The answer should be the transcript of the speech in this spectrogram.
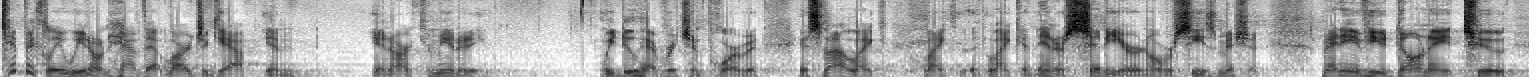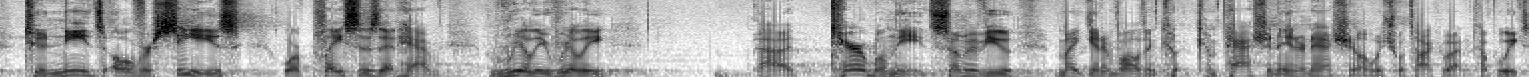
typically, we don't have that large a gap in, in our community. We do have rich and poor, but it's not like, like, like an inner city or an overseas mission. Many of you donate to, to needs overseas or places that have really, really uh, terrible needs. Some of you might get involved in Co- Compassion International, which we'll talk about in a couple weeks,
